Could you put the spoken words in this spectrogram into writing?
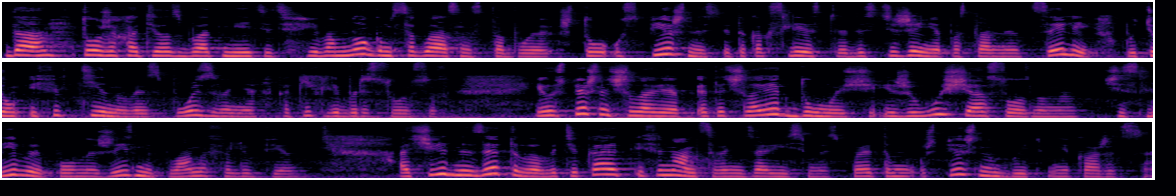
Да, тоже хотелось бы отметить, и во многом согласна с тобой, что успешность – это как следствие достижения поставленных целей путем эффективного использования каких-либо ресурсов. И успешный человек – это человек думающий и живущий осознанно, счастливый, полный жизни, планов и любви. Очевидно, из этого вытекает и финансовая независимость, поэтому успешным быть, мне кажется,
